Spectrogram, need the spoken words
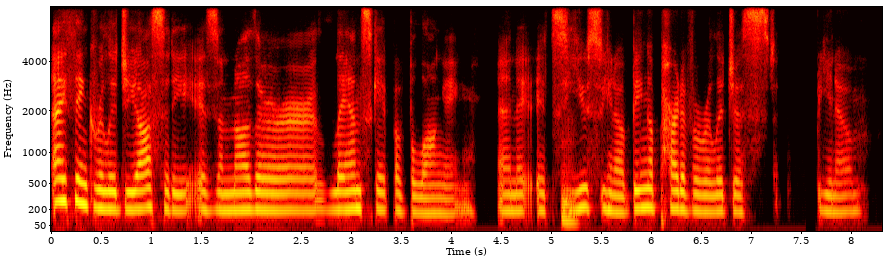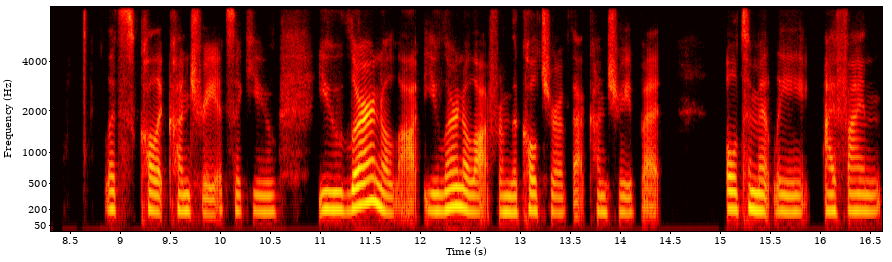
I think religiosity is another landscape of belonging, and it, it's Mm. use, you know, being a part of a religious, you know, let's call it country. It's like you you learn a lot. You learn a lot from the culture of that country, but ultimately, I find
